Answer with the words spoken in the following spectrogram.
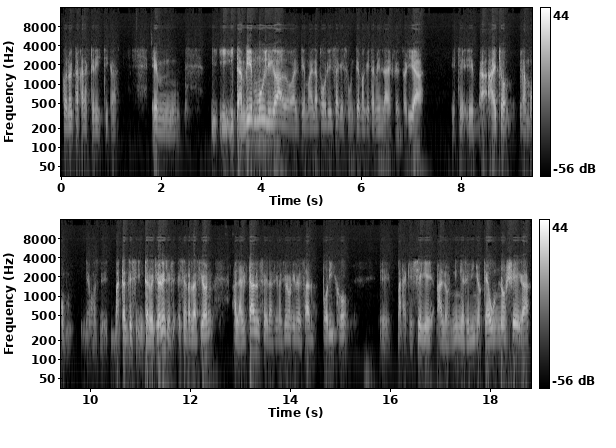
con estas características. Eh, y, y, también muy ligado al tema de la pobreza, que es un tema que también la Defensoría este, eh, ha hecho, digamos, digamos, bastantes intervenciones, es, es, en relación al alcance de la asignación universal por hijo, eh, para que llegue a los niños y niños que aún no llega,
